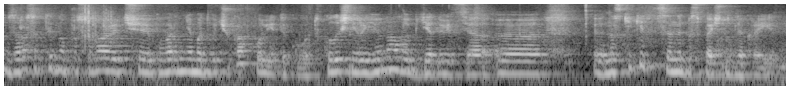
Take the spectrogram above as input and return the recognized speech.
Зараз активно просувають повернення Медведчука в політику. От колишні регіонали об'єднуються. Е, е, Наскільки це небезпечно для країни?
